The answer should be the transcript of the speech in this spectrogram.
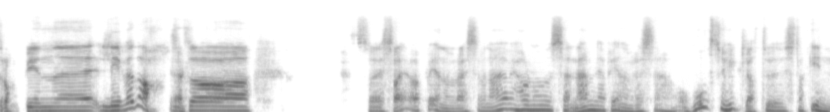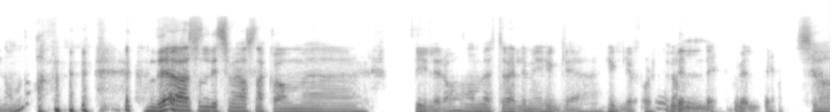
drop-in-livet, da. Ja. Så, så jeg sa jeg var på gjennomreise. Men nei, vi har noe Nei, men jeg er på gjennomreise. Å, så hyggelig at du stakk innom, da. det er altså litt som jeg har snakka om eh, tidligere òg. Man møter veldig mye hyggelige, hyggelige folk. Da. Veldig, veldig. Så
